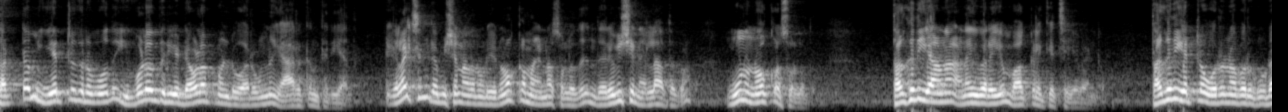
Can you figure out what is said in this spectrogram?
சட்டம் இயற்றுகிற போது இவ்வளோ பெரிய டெவலப்மெண்ட் வரும்னு யாருக்கும் தெரியாது. எலெக்ஷன் கமிஷன் அதனுடைய நோக்கமாக என்ன சொல்லுது? இந்த ரிவிஷன் எல்லாத்துக்கும் மூணு நோக்கம் சொல்லுது. தகுதியான அனைவரையும் வாக்களிக்க செய்ய வேண்டும். தகுதியற்ற ஒரு நபர் கூட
